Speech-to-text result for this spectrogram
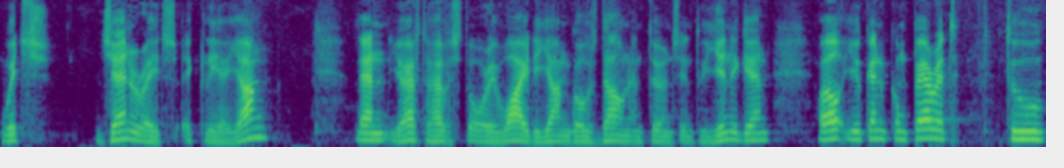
which generates a clear yang, then you have to have a story why the yang goes down and turns into yin again. Well, you can compare it to,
